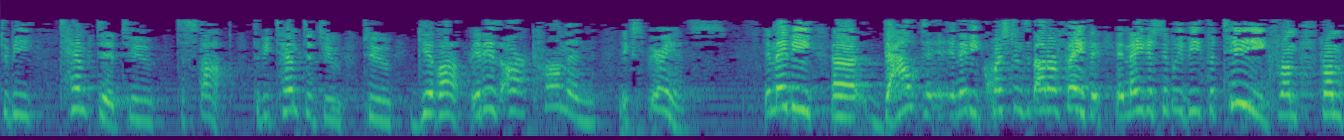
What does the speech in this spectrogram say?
to be tempted to, to stop to be tempted to, to give up. It is our common experience. It may be uh, doubt. It may be questions about our faith. It, it may just simply be fatigue from from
